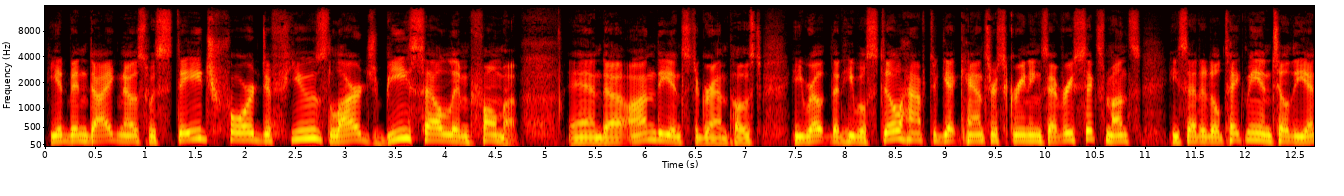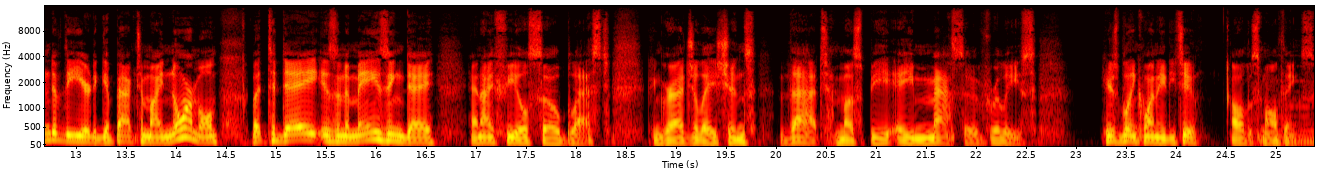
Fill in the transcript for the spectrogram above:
he had been diagnosed with stage 4 diffuse large B cell lymphoma. And uh, on the Instagram post, he wrote that he will still have to get cancer screenings every six months. He said, It'll take me until the end of the year to get back to my normal, but today is an amazing day, and I feel so blessed. Congratulations. That must be a massive release. Here's Blink 182 All the Small Things.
